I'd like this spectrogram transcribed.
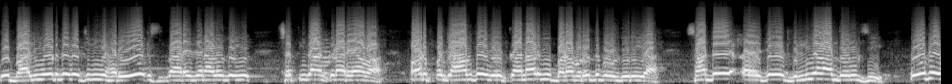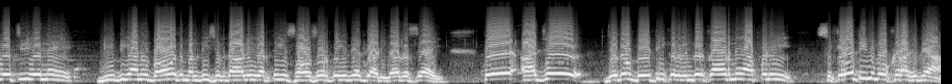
ਤੇ ਬਾਲੀਵੁੱਡ ਦੇ ਵਿੱਚ ਵੀ ਹਰੇਕ ਸਿਤਾਰੇ ਦੇ ਨਾਲ ਉਹਦੇ 36 ਦਾ ਅੰਕੜਾ ਰਿਹਾ ਵਾ। ਔਰ ਪੰਜਾਬ ਦੇ ਲੋਕਾਂ ਨਾਲ ਵੀ ਬੜਾ ਵਿਰੁੱਧ ਬੋਲਦੀ ਰਹੀ ਆ। ਸਾਡੇ ਜੋ ਦਿੱਲੀ ਵਾਲਾ ਅੰਦੋਲਨ ਸੀ ਉਹਦੇ ਵਿੱਚ ਵੀ ਉਹਨੇ ਬੀਬੀਆਂ ਨੂੰ ਬਹੁਤ ਮੰਦੀ ਸ਼ਬਦਾਵਲੀ ਵਰਤੀ 100 100 ਰੁਪਏ ਦੀ ਦਿਹਾੜੀ ਦਾ ਦੱਸਿਆ ਸੀ। ਤੇ ਅੱਜ ਜਦੋਂ ਬੇਟੀ ਕੁਲਵਿੰਦਰ ਕੌਰ ਨੇ ਆਪਣੀ ਸਿਕਿਉਰਿਟੀ ਨੂੰ ਮੁੱਖ ਰੱਖਦਿਆਂ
